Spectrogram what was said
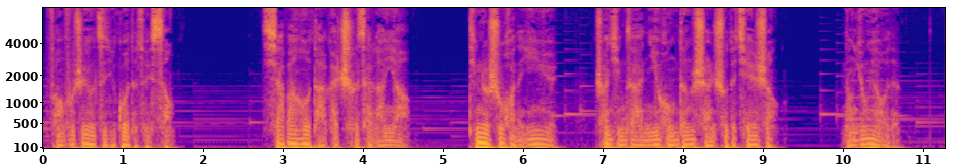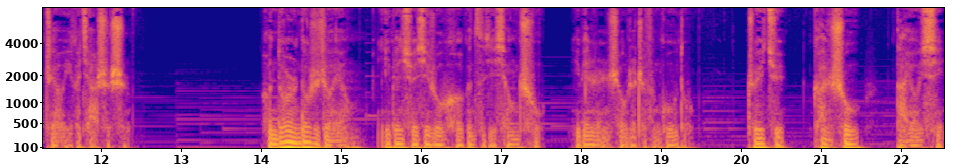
仿佛只有自己过得最丧。下班后打开车载蓝牙，听着舒缓的音乐，穿行在霓虹灯闪烁的街上，能拥有的只有一个驾驶室。很多人都是这样，一边学习如何跟自己相处，一边忍受着这份孤独，追剧、看书、打游戏，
